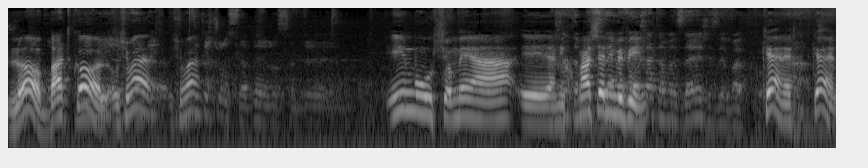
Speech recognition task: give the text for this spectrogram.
לא, בת קול, הוא שומע- שומע. אם הוא שומע, אה, מה שאני מבין, איך אתה מזהה שזה בת קול? כן, איך- כן,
